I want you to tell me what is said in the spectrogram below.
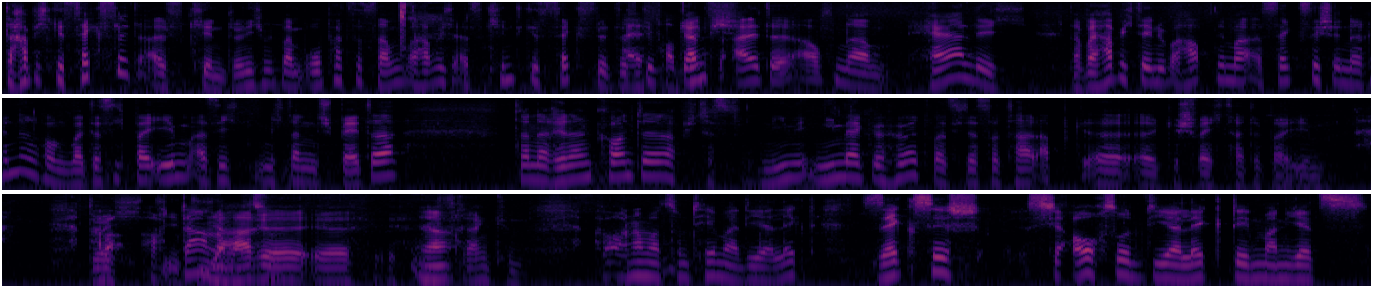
da habe ich gesächselt als Kind. Wenn ich mit meinem Opa zusammen war, habe ich als Kind gesächselt. Es gibt Alphabetisch. ganz alte Aufnahmen. Herrlich. Dabei habe ich den überhaupt nicht mehr sächsisch in Erinnerung, weil das ich bei ihm, als ich mich dann später daran erinnern konnte, habe ich das nie, nie mehr gehört, weil sich das total abgeschwächt hatte bei ihm. Aber Durch auch die, da die Jahre äh, in Ja. Franken. Aber auch nochmal zum Thema Dialekt. Sächsisch ist ja auch so ein Dialekt, den man jetzt,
